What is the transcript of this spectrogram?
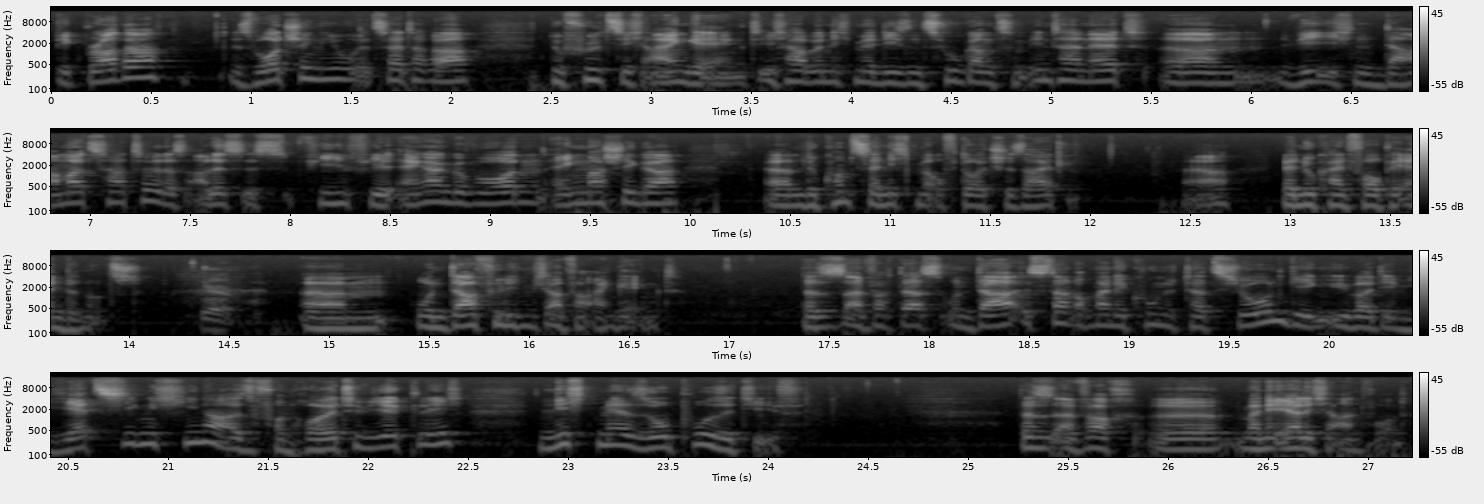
Big Brother is watching you etc. Du fühlst dich eingeengt. Ich habe nicht mehr diesen Zugang zum Internet, ähm, wie ich ihn damals hatte. Das alles ist viel, viel enger geworden, engmaschiger. Ähm, du kommst ja nicht mehr auf deutsche Seiten, ja, wenn du kein VPN benutzt. Ja. Ähm, und da fühle ich mich einfach eingeengt. Das ist einfach das. Und da ist dann auch meine Konnotation gegenüber dem jetzigen China, also von heute wirklich, nicht mehr so positiv. Das ist einfach äh, meine ehrliche Antwort.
